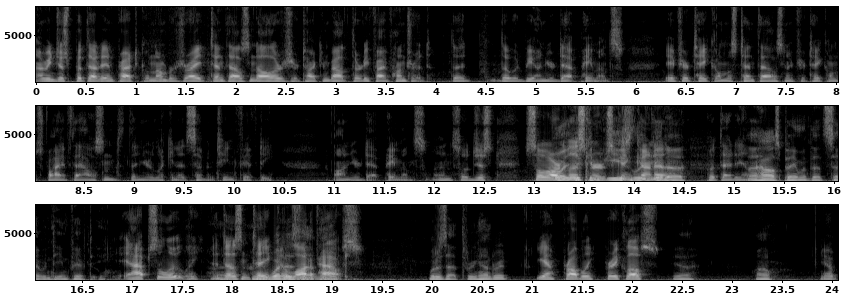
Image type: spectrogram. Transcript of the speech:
I mean, just put that in practical numbers, right? Ten thousand dollars, you're talking about thirty five hundred that that would be on your debt payments. If your take home was ten thousand, if your take home is five thousand, then you're looking at seventeen fifty on your debt payments. And so just so our well, listeners can, can kind of put that in. A house payment that's seventeen fifty. Absolutely, it uh, doesn't take I mean, a lot of house. What is that? Three hundred? Yeah, probably pretty close. Yeah. Wow. Yep.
